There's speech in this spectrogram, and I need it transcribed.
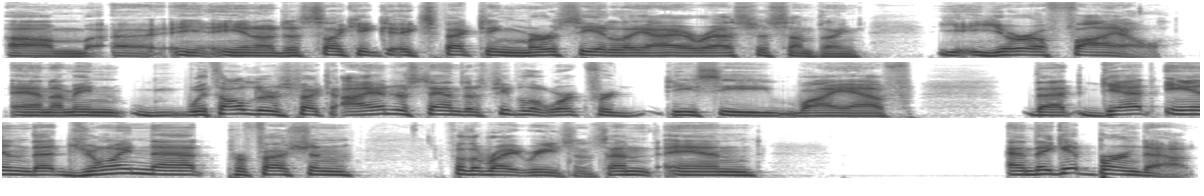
Um, uh, you know, just like expecting mercy at the IRS or something. You're a file, and I mean, with all due respect, I understand there's people that work for DCYF that get in that join that profession for the right reasons. And and and they get burned out.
